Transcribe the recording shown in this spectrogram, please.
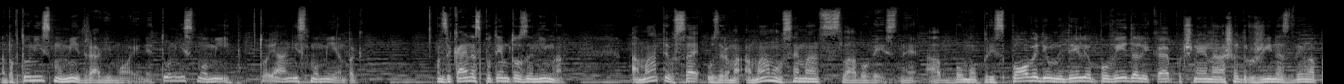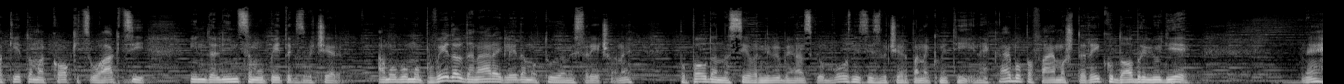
Ampak to nismo mi, dragi moji, ne, to nismo mi, to ja nismo mi, ampak zakaj nas potem to zanima? Imate vsaj, oziroma imamo vsaj manj slabo vest, ne? A bomo pri spovedi v nedeljo povedali, kaj počne naša družina z dvema paketoma kokic v akciji in dalincem v petek zvečer? A mu bomo povedali, da naraj gledamo tujo nesrečo, ne? Popoldan na severni ljubljanski obvoznici, zvečer pa na kmetiji, ne? Kaj bo pa fajmo še rekel dobri ljudje? Ne?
